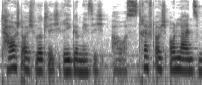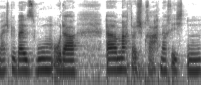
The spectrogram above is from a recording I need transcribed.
tauscht euch wirklich regelmäßig aus. Trefft euch online, zum Beispiel bei Zoom oder äh, macht euch Sprachnachrichten.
